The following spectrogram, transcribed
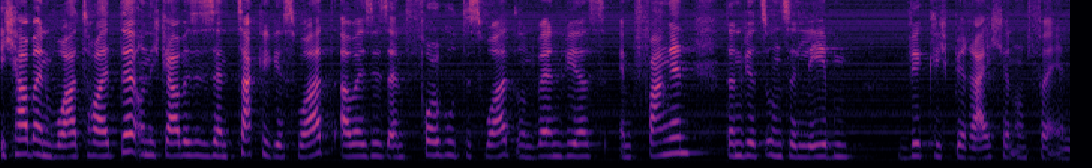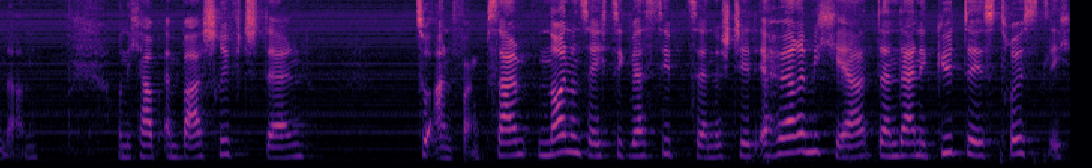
ich habe ein Wort heute und ich glaube, es ist ein zackiges Wort, aber es ist ein voll gutes Wort und wenn wir es empfangen, dann wird es unser Leben wirklich bereichern und verändern. Und ich habe ein paar Schriftstellen zu Anfang. Psalm 69, Vers 17, da steht, erhöre mich her, denn deine Güte ist tröstlich.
